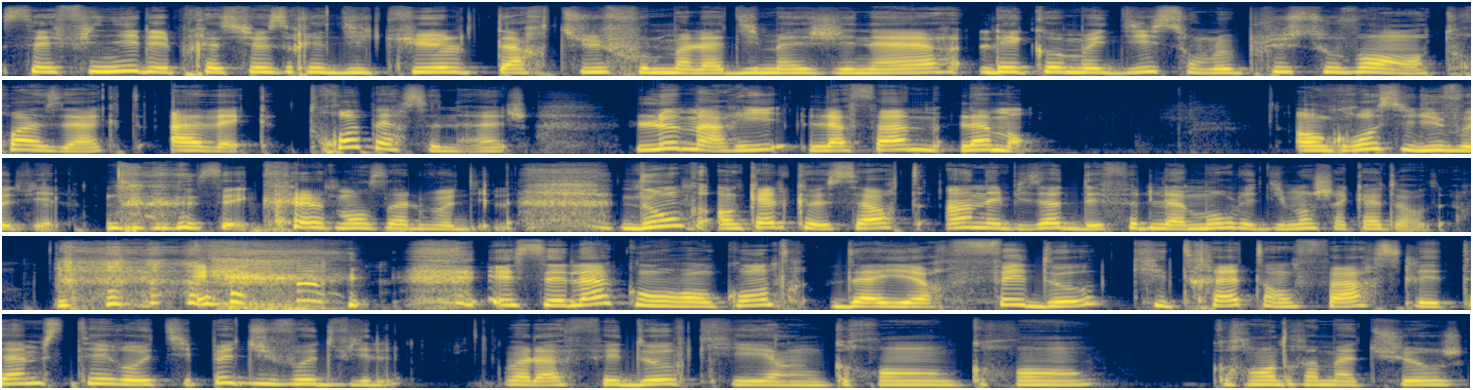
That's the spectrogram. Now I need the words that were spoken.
c'est fini les précieuses ridicules, Tartuffe ou le malade imaginaire. Les comédies sont le plus souvent en trois actes avec trois personnages le mari, la femme, l'amant. En gros, c'est du vaudeville. c'est clairement ça le vaudeville. Donc, en quelque sorte, un épisode des Feux de l'amour le dimanche à 14h. et, et c'est là qu'on rencontre d'ailleurs Fedo qui traite en farce les thèmes stéréotypés du vaudeville. Voilà, Fedo qui est un grand, grand, grand dramaturge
